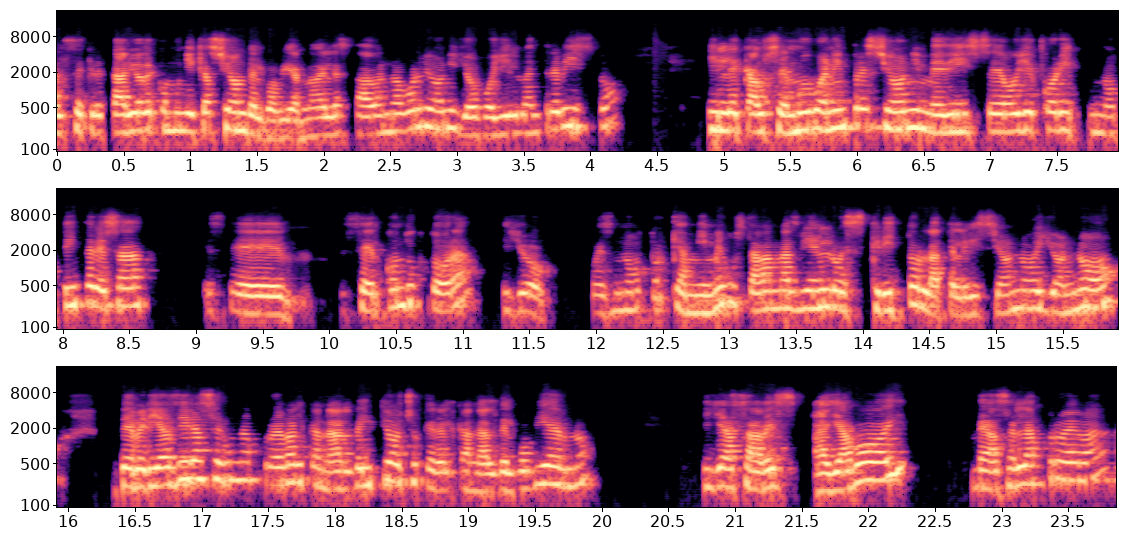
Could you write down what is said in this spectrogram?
al secretario de comunicación del gobierno del estado de Nuevo León, y yo voy y lo entrevisto, y le causé muy buena impresión y me dice, oye, Cori, ¿no te interesa este, ser conductora? Y yo, pues no, porque a mí me gustaba más bien lo escrito, la televisión, no, y yo no. Deberías ir a hacer una prueba al canal 28, que era el canal del gobierno, y ya sabes, allá voy, me hacen la prueba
